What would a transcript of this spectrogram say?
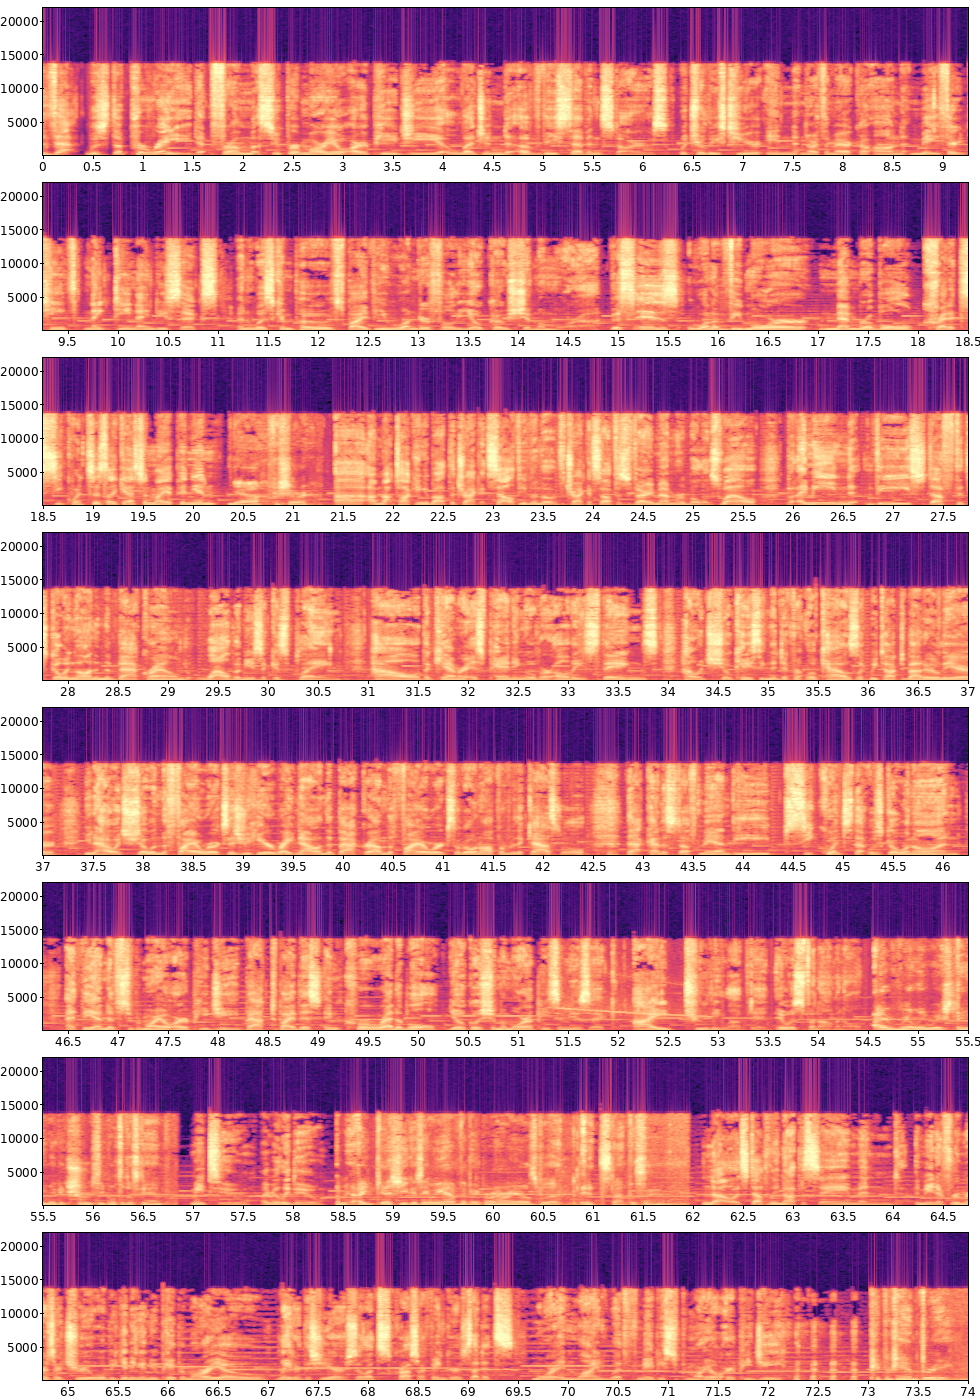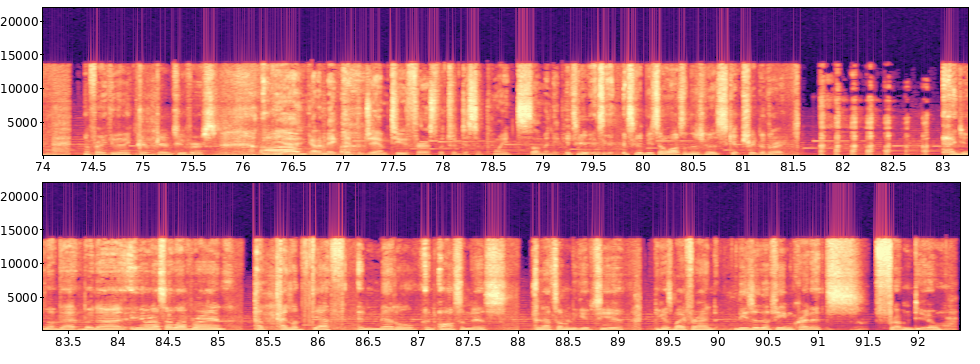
And that was the parade from Super Mario RPG Legend of the Seven Stars, which released here in North America on May 13th, 1996, and was composed by the wonderful Yoko Shimomura. This is one of the more memorable credit sequences, I guess, in my opinion. Yeah, for sure. Uh, I'm not talking about the track itself, even though the track itself is very memorable as well. But I mean the stuff that's going on in the background while the music is playing. How the camera is panning over all these things, how it's showcasing the different locales, like we talked about earlier. You know, how it's showing the fireworks, as you hear right now in the background, the fireworks are going off over the castle. That kind of stuff, man. The sequence that was going on at the end of Super Mario RPG, backed by this incredible Yoko Shimomura piece of music. I truly loved it. It was phenomenal. I really wish they would make a true sequel to this game. Me too. I really do. I mean, I guess you could say we have the Paper Mario's, but it's not the same. No, it's definitely not the same. And I mean, if rumors are true, we'll be getting a new Paper Mario later this year. So let's cross our fingers that it's more in line with maybe Super Mario RPG. Paper Jam 3. No, Frankie, they make Paper Jam 2 first. Um, yeah, gotta make Paper Jam 2 first, which would disappoint so many It's, people. it's, it's gonna be so awesome. They're just gonna skip straight to three. I do love that, but uh, you know what else I love, Ryan? I, I love death and metal and awesomeness, and that's what I'm gonna give to you because, my friend, these are the theme credits from Doom.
